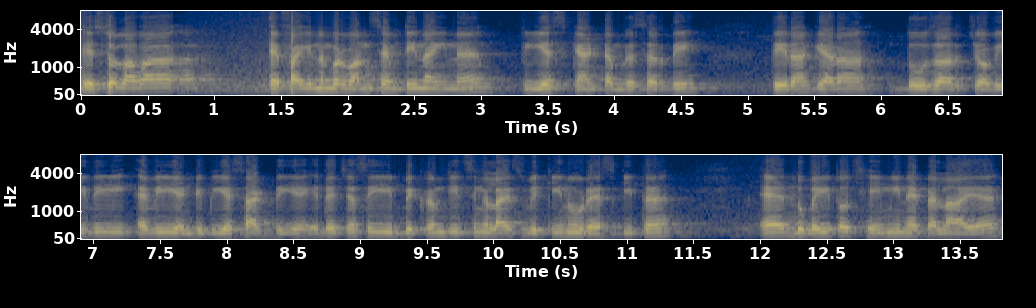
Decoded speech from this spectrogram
ਇਸ ਤੋਂ ਇਲਾਵਾ ਐਫ ਆਈ ਨੰਬਰ 179 ਹੈ ਪੀਐਸ ਕੈਂਟ ਅੰਮ੍ਰਿਤਸਰ ਦੀ 13 11 2024 ਦੀ, ਇਹ ਵੀ ਐਨਡੀਪੀਐਸ ਐਕਟ ਦੀ ਹੈ। ਇਹਦੇ ਚ ਅਸੀਂ ਬਿਕਰਮਜੀਤ ਸਿੰਘ ਅਲਾਇਸ ਵਿੱਕੀ ਨੂੰ ਅਰੈਸਟ ਕੀਤਾ ਇਹ ਦੁਬਈ ਤੋਂ 6 ਮਹੀਨੇ ਪਹਿਲਾਂ ਆਇਆ ਹੈ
